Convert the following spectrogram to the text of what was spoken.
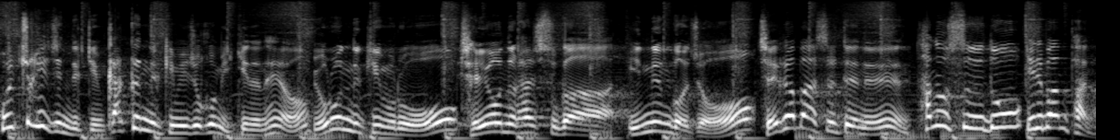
홀쭉해진 느낌, 깎은 느낌이 조금 있기는 해요. 이런 느낌으로 재현을 할 수가 있는 거죠. 제가 봤을 때는 타노스도 일반판,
